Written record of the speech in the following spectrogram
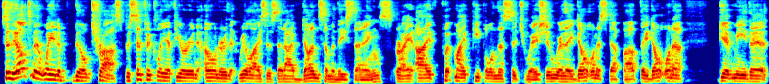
So, the ultimate way to build trust, specifically if you're an owner that realizes that I've done some of these things, right? I've put my people in this situation where they don't want to step up, they don't want to give me the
